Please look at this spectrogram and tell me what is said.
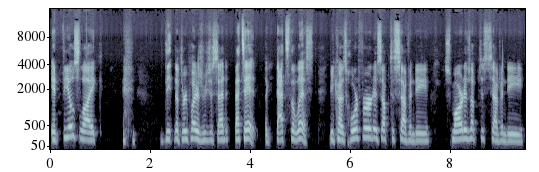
It feels like the the three players we just said. That's it. Like that's the list because Horford is up to seventy, Smart is up to seventy,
